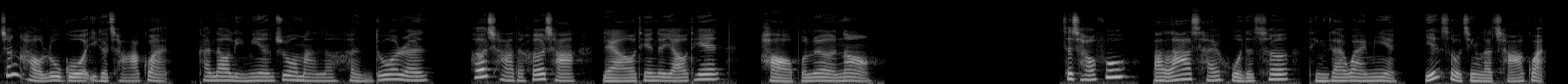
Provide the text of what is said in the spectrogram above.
正好路过一个茶馆，看到里面坐满了很多人，喝茶的喝茶，聊天的聊天，好不热闹。这樵夫把拉柴火的车停在外面，也走进了茶馆。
